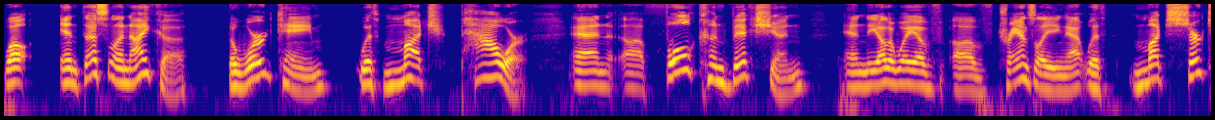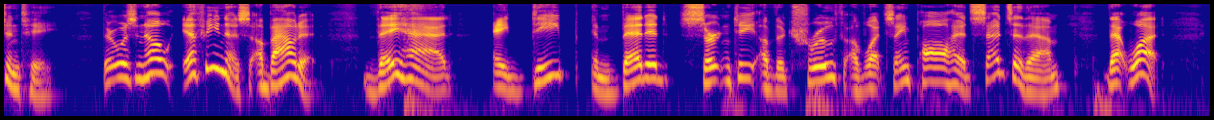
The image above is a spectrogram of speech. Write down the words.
Well, in Thessalonica, the word came with much power and uh, full conviction, and the other way of, of translating that with much certainty. There was no iffiness about it. They had a deep embedded certainty of the truth of what St. Paul had said to them that what?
